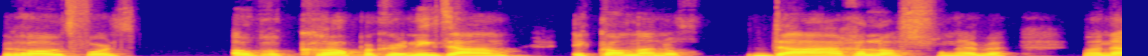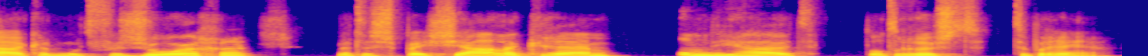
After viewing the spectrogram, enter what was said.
rood wordt. Ook al krap ik er niet aan, ik kan daar nog dagen last van hebben, waarna ik het moet verzorgen met een speciale crème om die huid tot rust te brengen.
